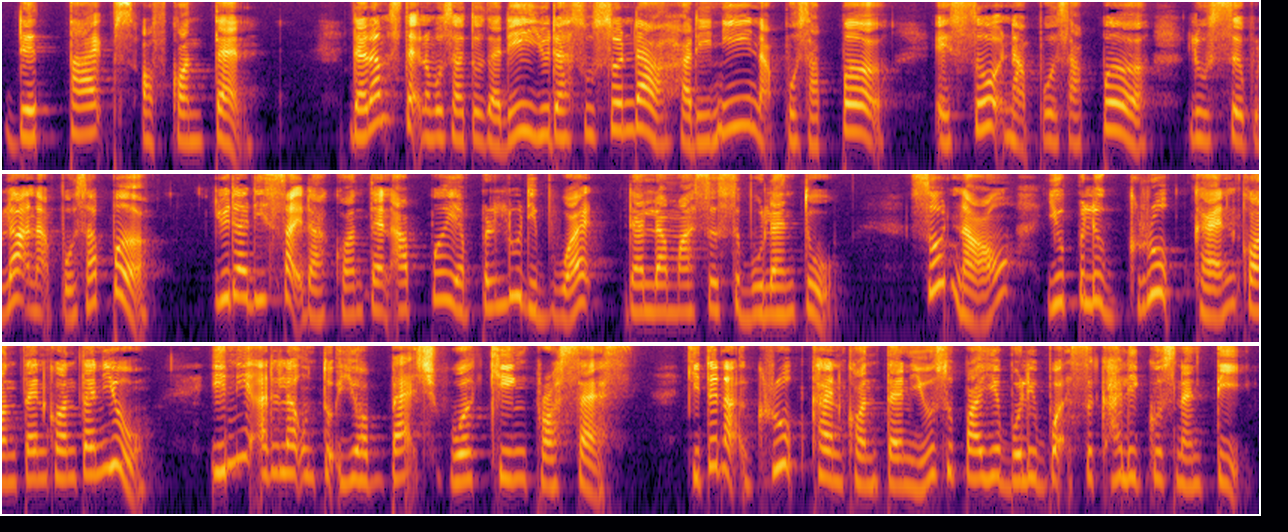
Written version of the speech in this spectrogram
the types of content. Dalam step nombor satu tadi, you dah susun dah. Hari ni nak post apa? Esok nak post apa? Lusa pula nak post apa? You dah decide dah content apa yang perlu dibuat dalam masa sebulan tu. So now, you perlu groupkan content-content you. Ini adalah untuk your batch working process. Kita nak groupkan content you supaya boleh buat sekaligus nanti.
